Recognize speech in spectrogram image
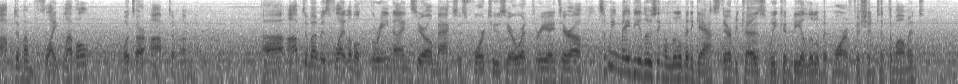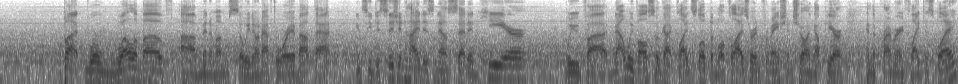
optimum flight level. What's our optimum? Uh, optimum is flight level 390, max is 420, we're at 380. So we may be losing a little bit of gas there because we could be a little bit more efficient at the moment. but we're well above uh, minimum, so we don't have to worry about that. You can see decision height is now set in here. We've uh, now we've also got glide slope and localizer information showing up here in the primary flight display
